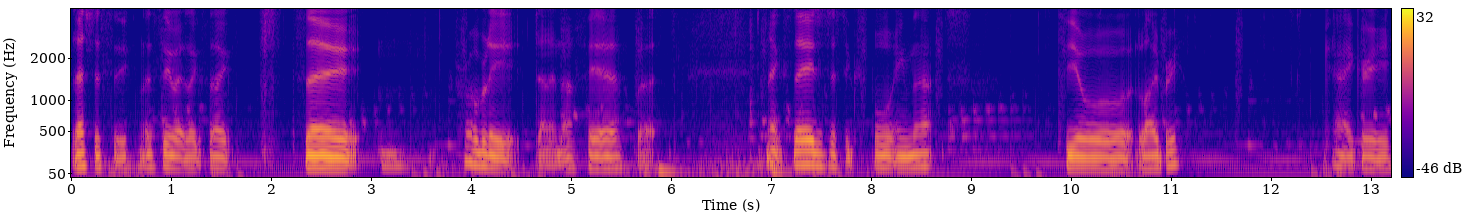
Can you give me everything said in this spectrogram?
Let's just see. Let's see what it looks like. So, probably done enough here, but next stage is just exporting that to your library. Category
